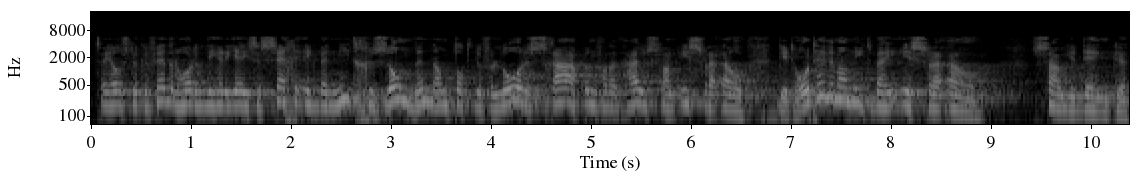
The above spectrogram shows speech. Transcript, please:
twee hoofdstukken verder horen we de Heer Jezus zeggen, ik ben niet gezonden dan tot de verloren schapen van het huis van Israël. Dit hoort helemaal niet bij Israël zou je denken.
